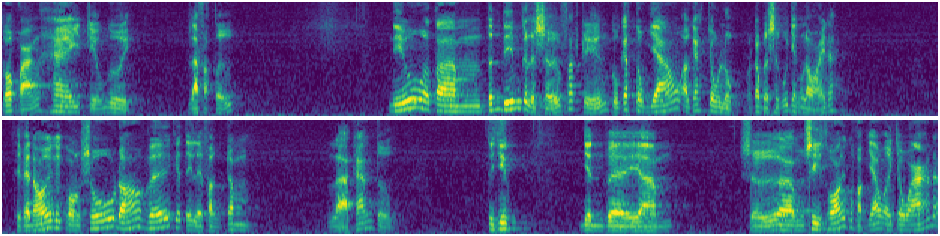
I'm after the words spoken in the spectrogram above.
có khoảng 2 triệu người là phật tử. Nếu ta tính điếm cái lịch sử phát triển của các tôn giáo ở các châu lục trong lịch sử của nhân loại đó, thì phải nói cái con số đó với cái tỷ lệ phần trăm là khá ấn tượng tuy nhiên, nhìn về à, sự à, suy thoái của phật giáo ở châu á đó,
